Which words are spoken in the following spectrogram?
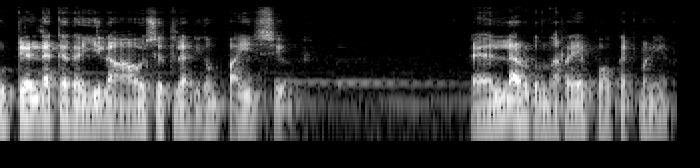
കുട്ടികളുടെയൊക്കെ കയ്യിൽ ആവശ്യത്തിലധികം പൈസയുണ്ട്. എല്ലാവർക്കും നിറയെ പോക്കറ്റ് മണിയാണ്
